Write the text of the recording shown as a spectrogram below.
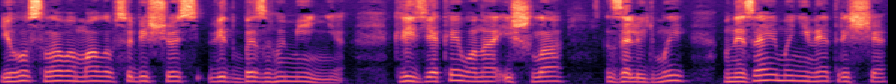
Його слава мала в собі щось від безгоміння, крізь яке вона йшла за людьми в незаймані нетрища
